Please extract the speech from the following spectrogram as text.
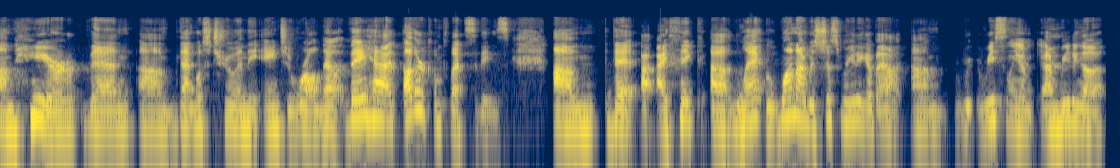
um, here than um, than was true in the ancient world. Now they had other complexities um, that I, I think uh, one I was just reading about um, re- recently. I'm, I'm reading a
